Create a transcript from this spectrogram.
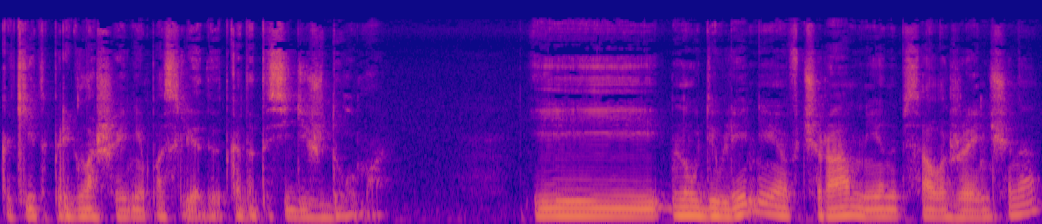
какие-то приглашения последуют, когда ты сидишь дома? И на удивление вчера мне написала женщина.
